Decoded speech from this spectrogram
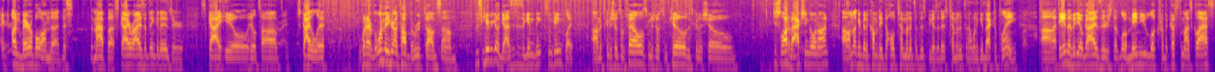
unbearable on the this the map uh, Skyrise, I think it is, or Sky Hill, Hilltop, Skylift, whatever. The one they hear on top of the rooftops. Um, this here we go, guys. This is a game some gameplay. Um, it's going to show some fells. It's going to show some kills. It's going to show just a lot of action going on. Uh, I'm not going to be able to commentate the whole 10 minutes of this because it is 10 minutes and I want to get back to playing. Uh, at the end of the video, guys, there's the little menu look for the customized class.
